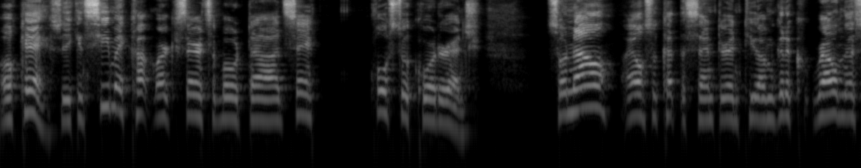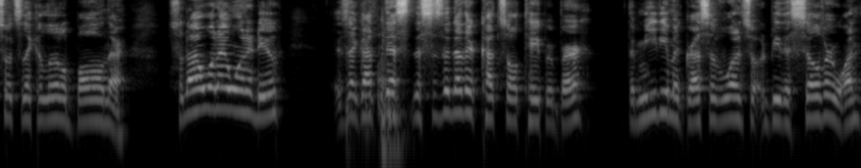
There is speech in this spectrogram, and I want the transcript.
Okay, so you can see my cut marks there. It's about, uh, I'd say, close to a quarter inch. So now I also cut the center into. I'm going to round this so it's like a little ball in there. So now what I want to do is I got this. This is another Kutzall taper burr, the medium aggressive one. So it would be the silver one.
